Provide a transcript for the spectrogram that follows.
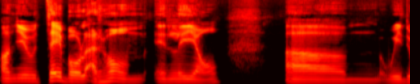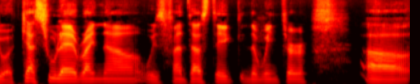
on your table at home in Lyon. Um, we do a cassoulet right now, which is fantastic in the winter. Uh,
